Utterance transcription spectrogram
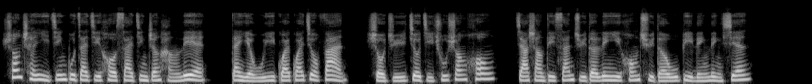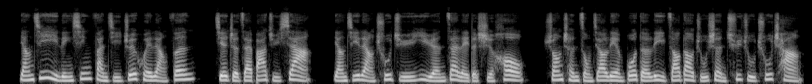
双城已经不在季后赛竞争行列，但也无意乖乖就范，首局就击出双轰，加上第三局的另一轰，取得五比零领先。杨基以零星反击追回两分，接着在八局下。杨基两出局，一人在垒的时候，双城总教练波德利遭到主审驱逐出场，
